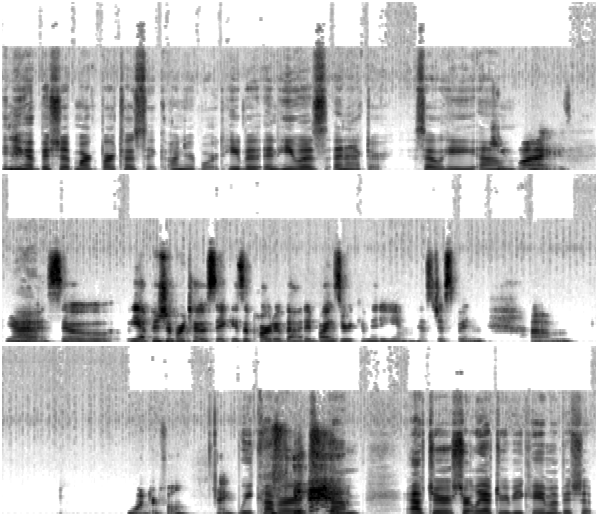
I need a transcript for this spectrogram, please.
And you have Bishop Mark Bartosik on your board. He and he was an actor. So he um He was. Yeah. yeah. So yeah, Bishop Bartosik is a part of that advisory committee and has just been um wonderful. Okay. We covered um, after shortly after he became a bishop.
